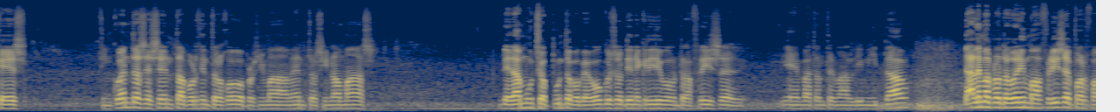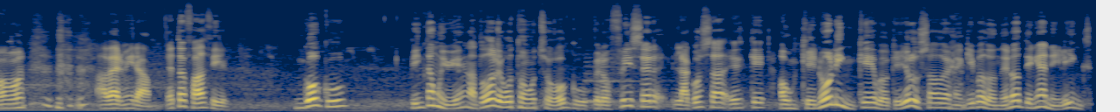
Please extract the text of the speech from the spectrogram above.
que es 50-60% del juego aproximadamente, o si no más, le da muchos puntos porque Goku solo tiene crítico contra Freezer y es bastante más limitado. Dale más protagonismo a Freezer, por favor. A ver, mira, esto es fácil. Goku pinta muy bien, a todos les gusta mucho Goku, pero Freezer, la cosa es que, aunque no linkee, porque yo lo he usado en equipos donde no tenía ni links,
